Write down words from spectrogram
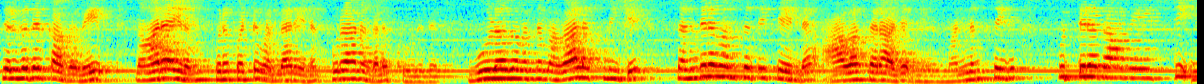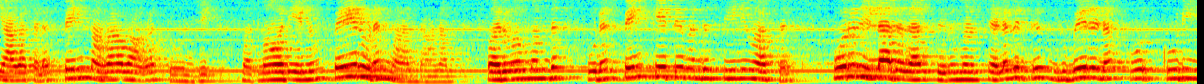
செல்வதற்காகவே நாராயணம் புறப்பட்டு வந்தார் என புராணங்களை கூறுது. பூலோக வந்த மகாலட்சுமிக்கு சந்திர வம்சத்தை சேர்ந்த ஆகாசராஜன் மன்னன் செய்து புத்திரகாமேஷ்டி யாகத்துல பெண் மகாவாக தோன்றி பத்மாவதி என்னும் பெயருடன் வளர்ந்தானாம் பருவம் வந்த உடன் பெண் கேட்டு வந்த சீனிவாசன் பொருள் இல்லாததால் திருமணம் செலவிற்கு குபேரிடம் ஒரு கூடிய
